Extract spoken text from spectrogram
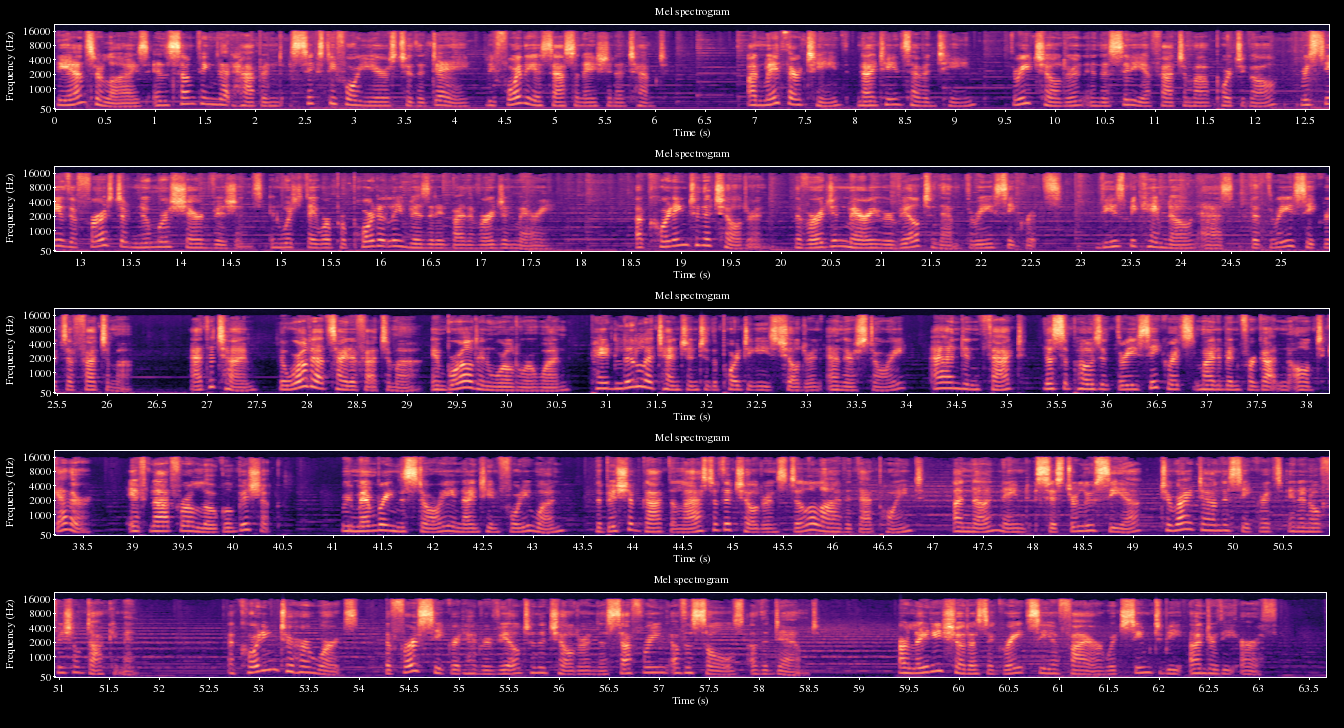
The answer lies in something that happened 64 years to the day before the assassination attempt. On May 13, 1917, three children in the city of Fatima, Portugal, received the first of numerous shared visions in which they were purportedly visited by the Virgin Mary. According to the children, the Virgin Mary revealed to them three secrets. These became known as the Three Secrets of Fatima. At the time, the world outside of Fatima, embroiled in World War I, paid little attention to the Portuguese children and their story, and in fact, the supposed three secrets might have been forgotten altogether, if not for a local bishop. Remembering the story in 1941, the bishop got the last of the children still alive at that point a nun named Sister Lucia to write down the secrets in an official document. According to her words, the first secret had revealed to the children the suffering of the souls of the damned. Our Lady showed us a great sea of fire which seemed to be under the earth.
